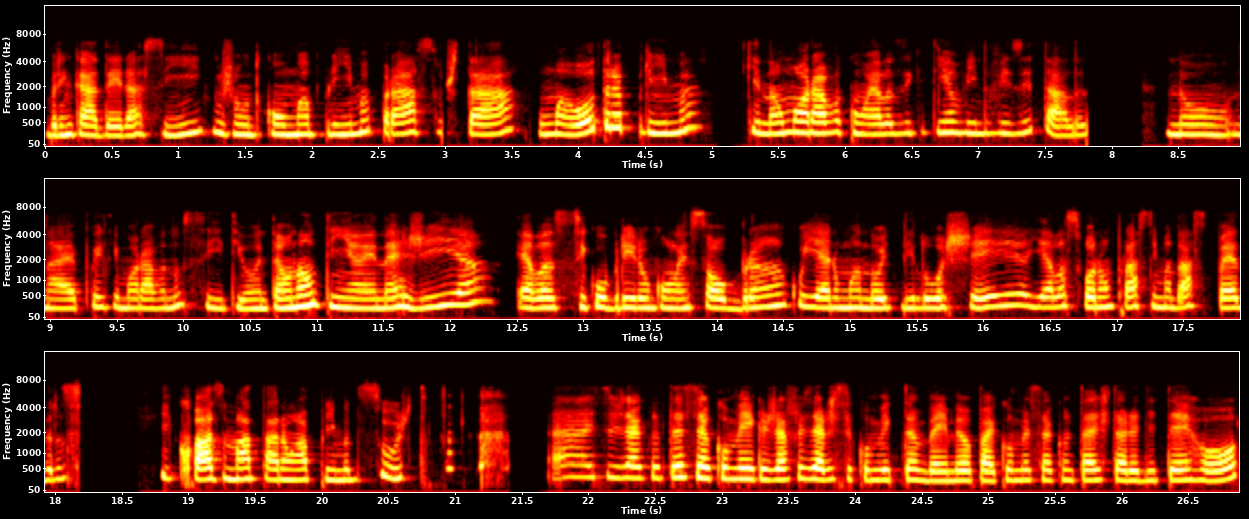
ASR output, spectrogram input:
brincadeira assim, junto com uma prima, para assustar uma outra prima que não morava com elas e que tinha vindo visitá-las. No, na época em que morava no sítio. Então não tinha energia, elas se cobriram com lençol branco e era uma noite de lua cheia e elas foram para cima das pedras e quase mataram a prima de susto. Ah, isso já aconteceu comigo, já fizeram isso comigo também. Meu pai começou a contar história de terror,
